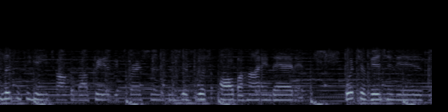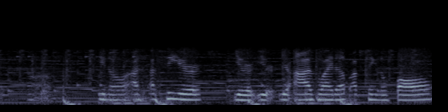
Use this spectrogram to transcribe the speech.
listen to hear you talk about Creative Xpressions and just what's all behind that and what your vision is. Um, you know, I, I see your your your your eyes light up. I've seen them fall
